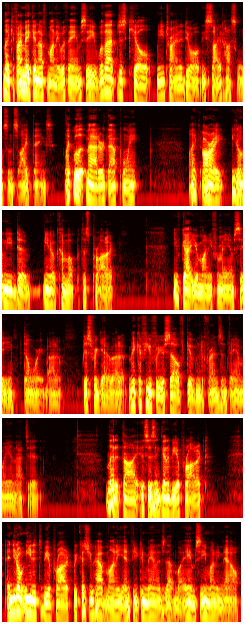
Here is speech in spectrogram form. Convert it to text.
like if I make enough money with AMC, will that just kill me trying to do all these side hustles and side things? Like, will it matter at that point? Like, all right, you don't need to, you know, come up with this product. You've got your money from AMC. Don't worry about it. Just forget about it. Make a few for yourself, give them to friends and family, and that's it. Let it die. This isn't going to be a product. And you don't need it to be a product because you have money. And if you can manage that AMC money now,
